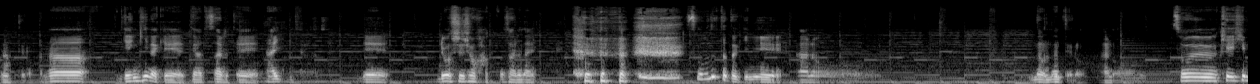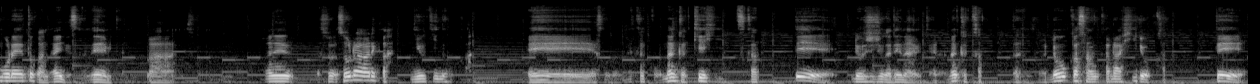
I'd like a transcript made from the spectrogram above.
なんていうのかな、現金だけ手渡されて、はい、みたいな感じで、領収書発行されない。そうなったときに、あの、ななんていうの？あの、そういう経費漏れとかないですかね？みたいな。まあ、あれ、そそれはあれか、入金の。方か。えー、そう、なんかこう、なんか経費使って、領収書が出ないみたいな。なんか買った、農家さんから肥料買って、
